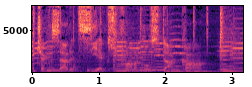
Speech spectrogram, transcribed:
Check us out at cxchronicles.com.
